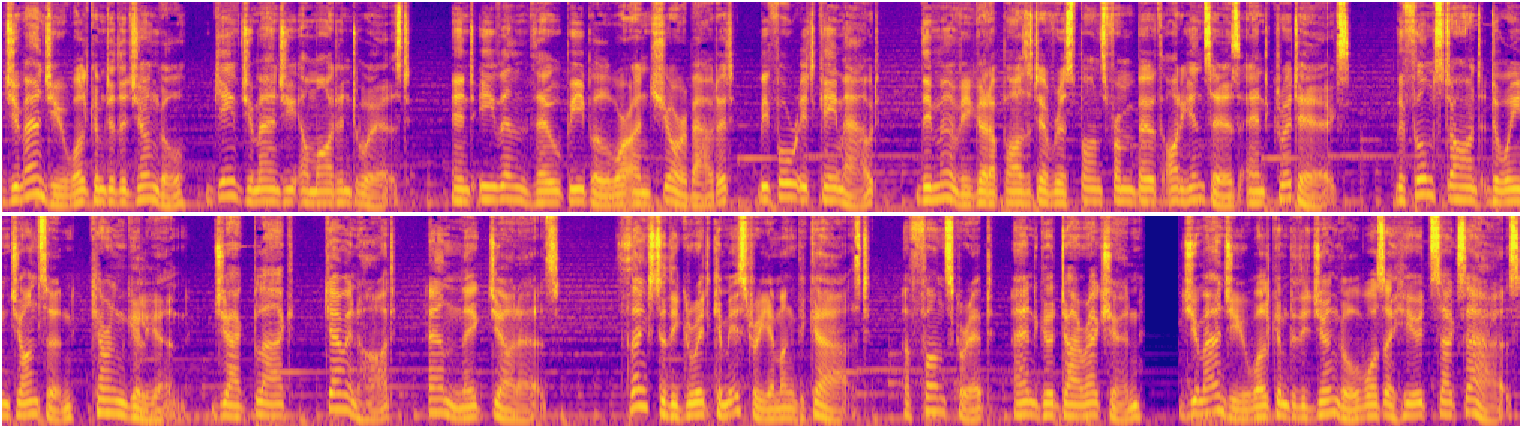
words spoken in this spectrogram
Jumanji Welcome to the Jungle gave Jumanji a modern twist, and even though people were unsure about it before it came out, the movie got a positive response from both audiences and critics. The film starred Dwayne Johnson, Karen Gillan, Jack Black, Kevin Hart, and Nick Jonas. Thanks to the great chemistry among the cast, a fun script, and good direction, Jumanji Welcome to the Jungle was a huge success.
